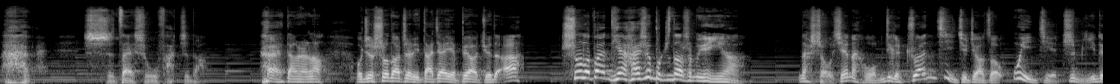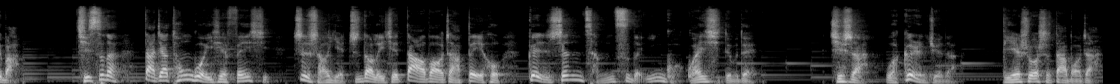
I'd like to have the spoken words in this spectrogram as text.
唉，实在是无法知道。嗨，当然了，我就说到这里，大家也不要觉得啊，说了半天还是不知道什么原因啊。那首先呢，我们这个专辑就叫做未解之谜，对吧？其次呢，大家通过一些分析，至少也知道了一些大爆炸背后更深层次的因果关系，对不对？其实啊，我个人觉得，别说是大爆炸，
